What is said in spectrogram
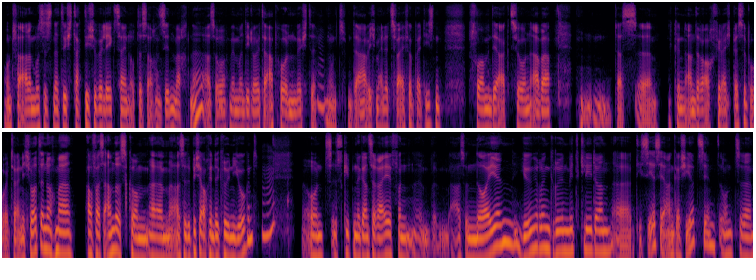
Und vor allem muss es natürlich taktisch überlegt sein, ob das auch einen Sinn macht. Ne? Also wenn man die Leute abholen möchte. Mhm. Und da habe ich meine Zweifel bei diesen Formen der Aktion, aber das äh, können andere auch vielleicht besser beurteilen. Ich wollte noch mal auf was anderes kommen. Ähm, also du bist ja auch in der Grünen Jugend mhm. Und es gibt eine ganze Reihe von äh, also neuen, jüngeren grünen Mitgliedern, äh, die sehr, sehr engagiert sind und äh,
